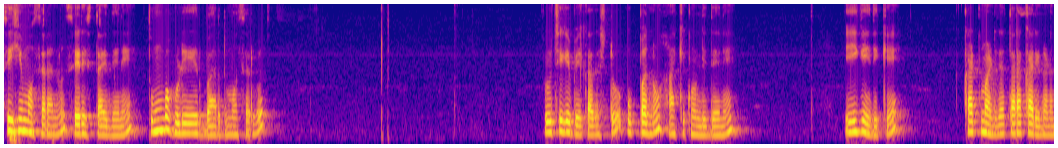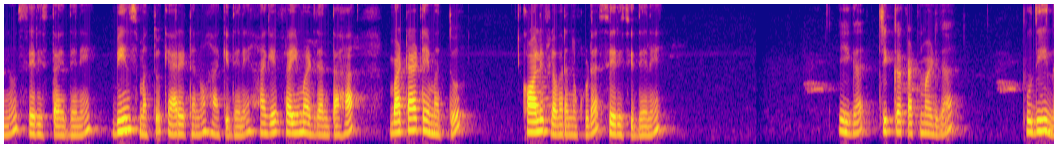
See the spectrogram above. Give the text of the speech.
ಸಿಹಿ ಮೊಸರನ್ನು ಸೇರಿಸ್ತಾ ಇದ್ದೇನೆ. ತುಂಬ ಹುಳಿ ಇರಬಾರ್ದು ಮೊಸರು. ರುಚಿಗೆ ಬೇಕಾದಷ್ಟು ಉಪ್ಪನ್ನು ಹಾಕಿಕೊಂಡಿದ್ದೇನೆ. ಈಗ ಇದಕ್ಕೆ ಕಟ್ ಮಾಡಿದ ತರಕಾರಿಗಳನ್ನು ಸೇರಿಸ್ತಾ ಇದ್ದೇನೆ. ಬೀನ್ಸ್ ಮತ್ತು ಕ್ಯಾರೆಟನ್ನು ಹಾಕಿದ್ದೇನೆ. ಹಾಗೆ ಫ್ರೈ ಮಾಡಿದಂತಹ ಬಟಾಟೆ ಮತ್ತು ಕಾಲಿಫ್ಲವರನ್ನು ಕೂಡ ಸೇರಿಸಿದ್ದೇನೆ. ಈಗ ಚಿಕ್ಕ ಕಟ್ ಮಾಡಿದ ಪುದೀನ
